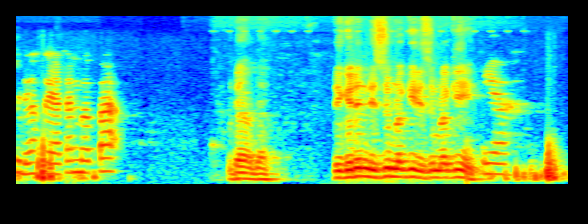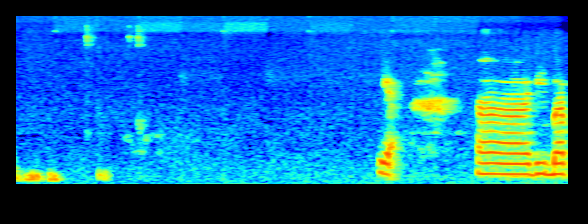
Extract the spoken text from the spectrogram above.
Sudah kelihatan Bapak? Udah, udah. Digedein di zoom lagi, di zoom lagi. Iya. Ya. Eh, di bab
